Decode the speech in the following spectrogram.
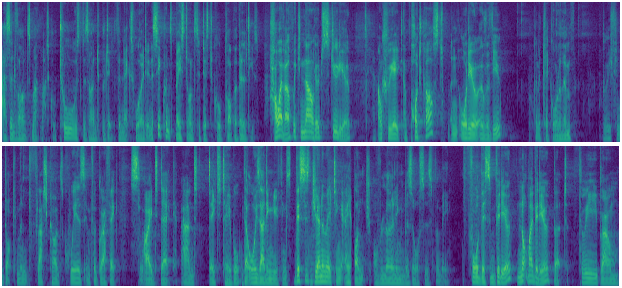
as advanced mathematical tools designed to predict the next word in a sequence based on statistical probabilities. However, we can now go to Studio and create a podcast, an audio overview. I'm going to click all of them. Briefing document, flashcards, quiz, infographic, slide deck, and data table. They're always adding new things. This is generating a bunch of learning resources for me. For this video, not my video, but three brown,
